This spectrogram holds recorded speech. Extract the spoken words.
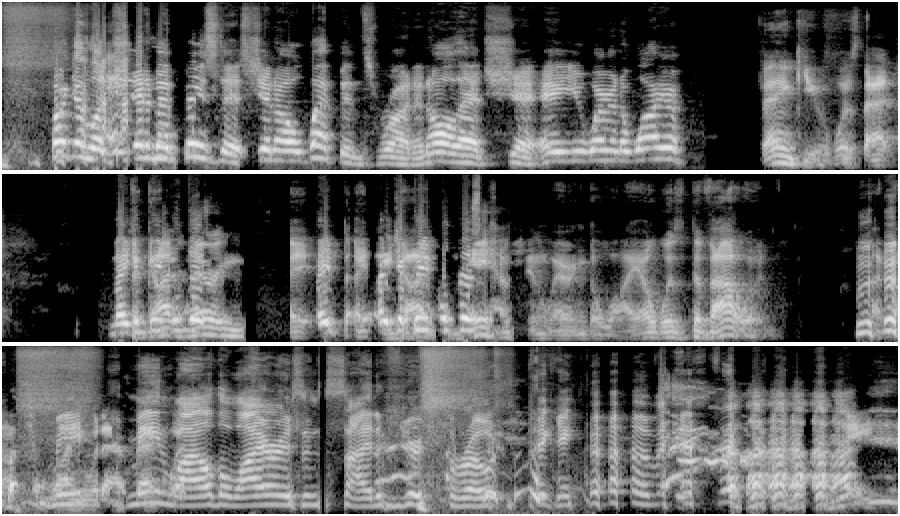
Fucking legitimate business, you know, weapons run and all that shit. Ain't you wearing a wire? Thank you. Was that the Making guy people dis- wearing a, a, a guy people who may dis- have been wearing the wire was devoured? I'm not sure why you would ask that Meanwhile, the wire is inside of your throat, picking up. question. Hey,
